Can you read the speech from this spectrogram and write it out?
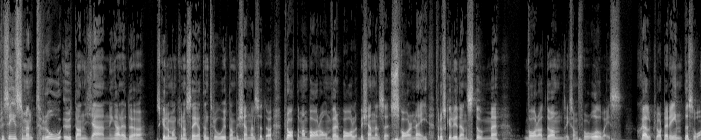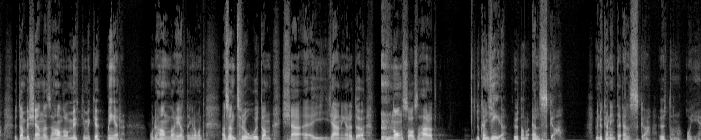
Precis som en tro utan gärningar är död, skulle man kunna säga att en tro utan bekännelse dör? Pratar man bara om verbal bekännelse, svar nej, för då skulle ju den stumme vara dömd liksom for always. Självklart är det inte så, utan bekännelse handlar om mycket, mycket mer. Och det handlar helt enkelt om att alltså en tro utan eh, gärningar är död. Någon sa så här att du kan ge utan att älska, men du kan inte älska utan att ge.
